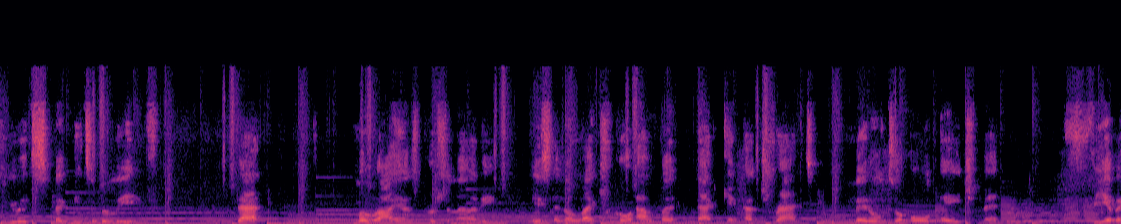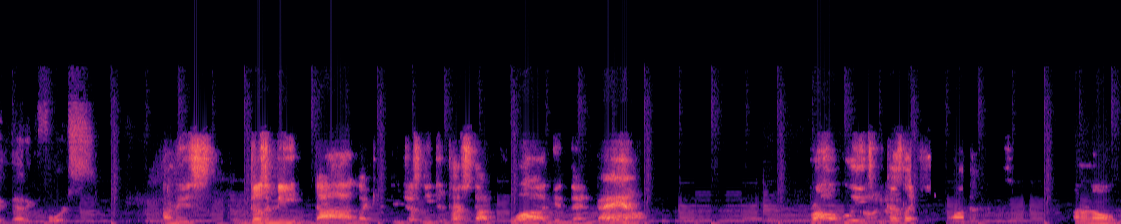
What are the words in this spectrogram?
Do you expect me to believe that Mariah's personality is an electrical outlet that can attract middle to old age men via magnetic force? I mean, it doesn't need that. Like, you just need to touch that plug and then bam. Probably it's Oh, no. because, like, I don't know.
